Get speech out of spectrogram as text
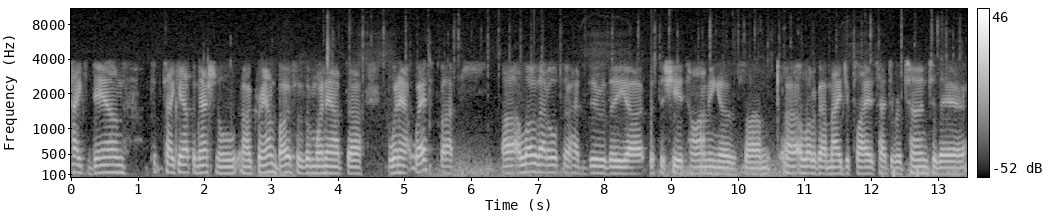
take down to take out the national uh, crown. Both of them went out uh, went out west, but. Uh, a lot of that also had to do with the uh, just the sheer timing of um, uh, a lot of our major players had to return to their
